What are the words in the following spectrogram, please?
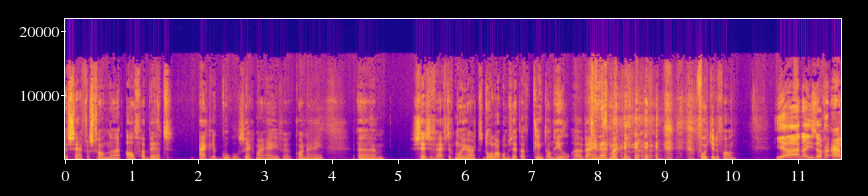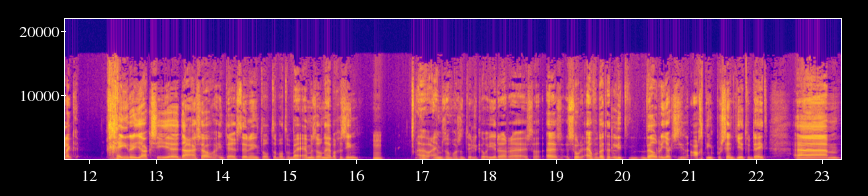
cijfers van Alphabet, eigenlijk Google zeg maar even, Corné. 56 ehm, miljard dollar omzet, dat klinkt dan heel weinig, maar vond je ervan? Ja, nou je zag eigenlijk geen reactie daar zo, in tegenstelling tot wat we bij Amazon hebben gezien. Hm. Uh, Amazon was natuurlijk al eerder. Uh, sorry, Alphabet liet wel reacties in 18% year to date. Um,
